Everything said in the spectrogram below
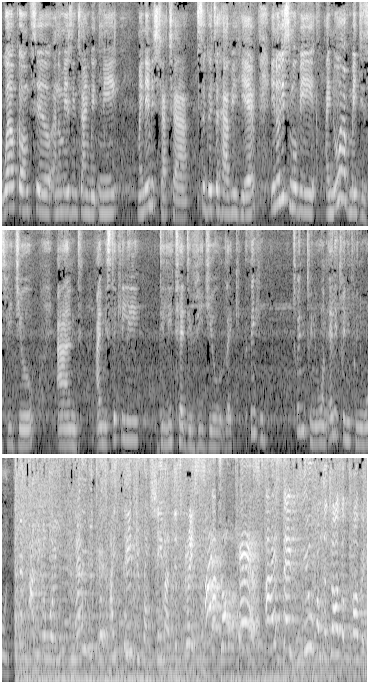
Welcome to an amazing time with me. My name is Chacha. So good to have you here. You know this movie, I know I've made this video and I mistakenly deleted the video like I think in 2021, early 2021. I saved you from shame and disgrace. I don't care. I saved you from the jaws of poverty.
